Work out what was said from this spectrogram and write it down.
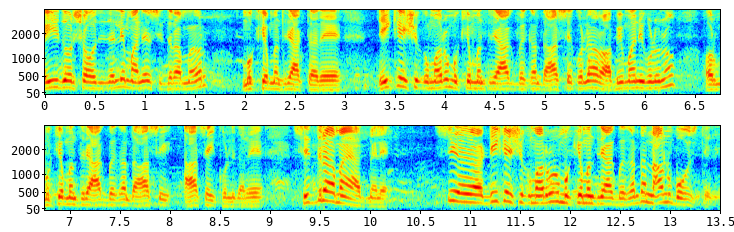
ಐದು ವರ್ಷ ಅವಧಿಯಲ್ಲಿ ಮನೆ ಸಿದ್ದರಾಮಯ್ಯ ಅವರು ಮುಖ್ಯಮಂತ್ರಿ ಆಗ್ತಾರೆ. ಡಿ ಕೆ ಶಿವಕುಮಾರ್ ಮುಖ್ಯಮಂತ್ರಿ ಆಗಬೇಕಂತ ಆಸೆ ಇಟ್ಕೊಂಡು ಅವ್ರ ಅಭಿಮಾನಿಗಳು ಅವ್ರು ಮುಖ್ಯಮಂತ್ರಿ ಆಗಬೇಕಂತ ಆಸೆ ಆಸೆ ಇಟ್ಕೊಂಡಿದ್ದಾರೆ. ಸಿದ್ದರಾಮಯ್ಯ ಆದಮೇಲೆ ಸಿ ಡಿ ಕೆ ಶಿವಕುಮಾರ್ ಅವರು ಮುಖ್ಯಮಂತ್ರಿ ಆಗಬೇಕಂತ ನಾನು ಭಾವಿಸ್ತೇನೆ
